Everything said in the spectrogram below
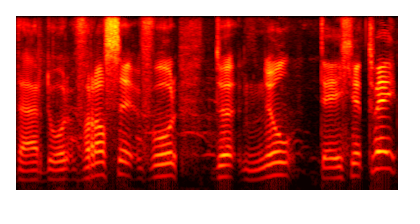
daardoor verrassen voor de 0 tegen 2.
